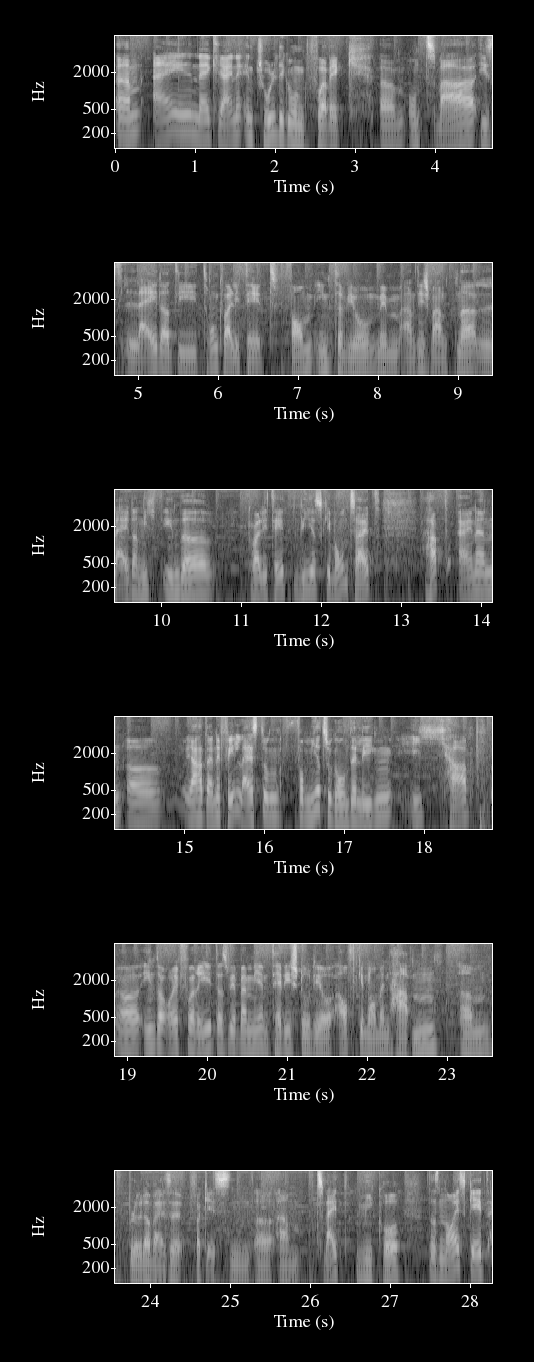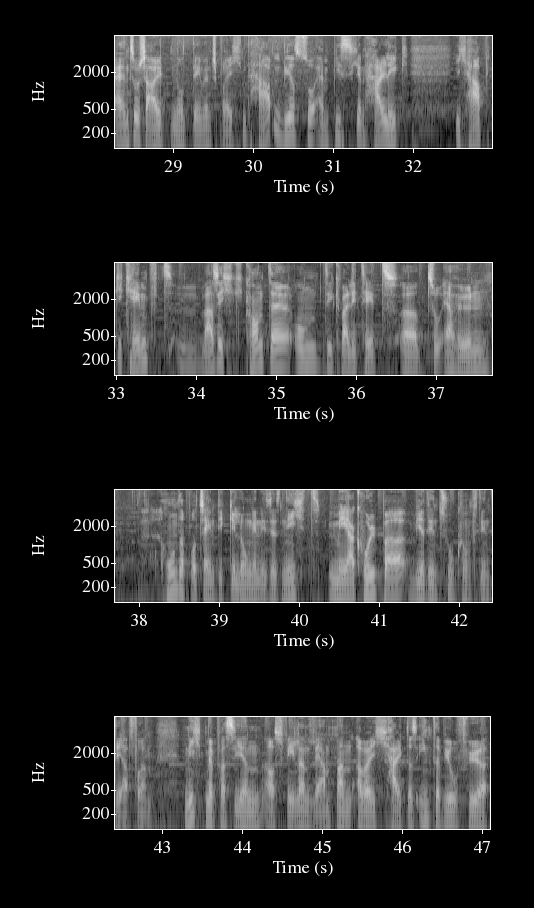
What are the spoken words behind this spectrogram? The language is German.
Ähm, eine kleine Entschuldigung vorweg. Ähm, und zwar ist leider die Tonqualität vom Interview mit dem Andi Schwantner leider nicht in der Qualität, wie ihr es gewohnt seid. Hat einen äh, ja, hat eine Fehlleistung von mir zugrunde liegen. Ich habe äh, in der Euphorie, dass wir bei mir im Teddy-Studio aufgenommen haben, ähm, blöderweise vergessen, äh, am Zweitmikro das Noise Gate einzuschalten und dementsprechend haben wir so ein bisschen hallig. Ich habe gekämpft, was ich konnte, um die Qualität äh, zu erhöhen hundertprozentig gelungen ist es nicht. Mehr Culpa wird in Zukunft in der Form nicht mehr passieren. Aus Fehlern lernt man, aber ich halte das Interview für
